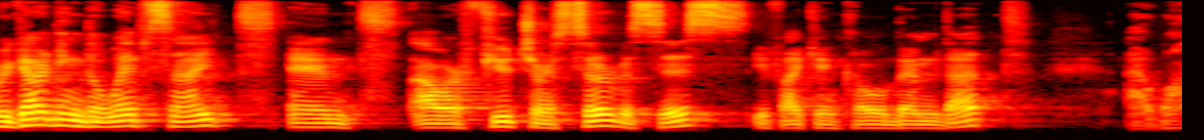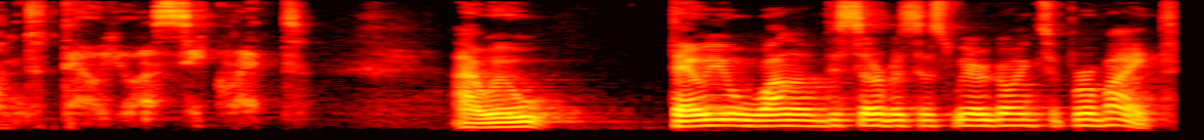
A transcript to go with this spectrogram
Regarding the website and our future services, if I can call them that, I want to tell you a secret. I will tell you one of the services we are going to provide.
